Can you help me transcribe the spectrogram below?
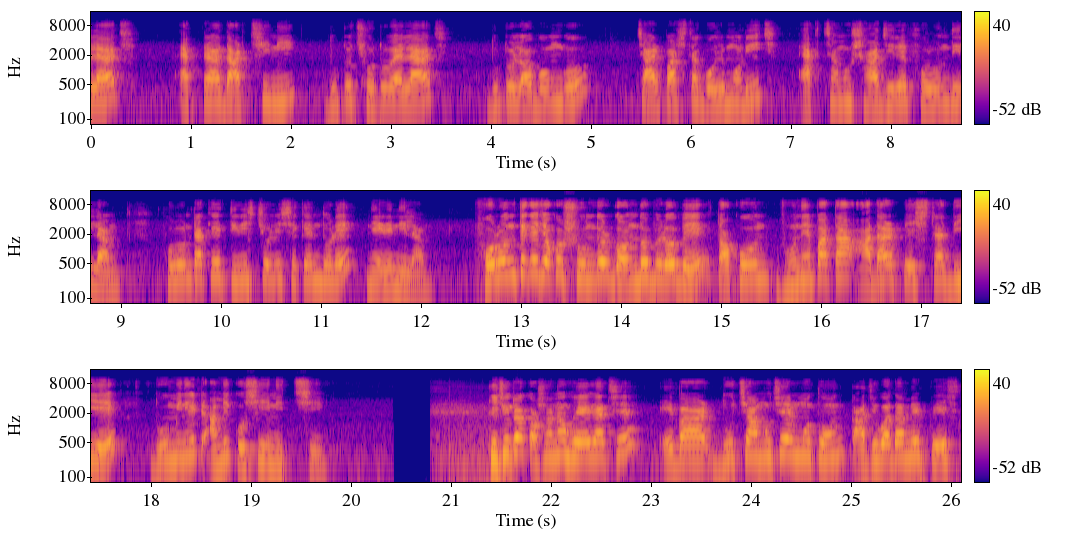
এলাচ, একটা দারচিনি, দুটো ছোটো এলাচ, দুটো লবঙ্গ, চার পাঁচটা গোলমরিচ, এক চামচ সাজিরে ফোড়ন দিলাম। ফোড়নটাকে তিরিশ চল্লিশ সেকেন্ড ধরে নেড়ে নিলাম। ফোড়ন থেকে যখন সুন্দর গন্ধ বেরোবে, তখন ধনে পাতা, আদার পেস্টটা দিয়ে দু মিনিট আমি কষিয়ে নিচ্ছি। কিছুটা কষানো হয়ে গেছে। এবার দু চামচের মতন কাজু বাদামের পেস্ট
